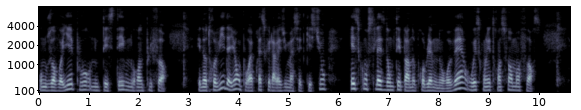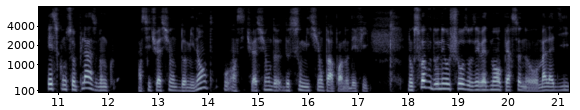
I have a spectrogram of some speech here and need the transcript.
vont nous envoyer pour nous tester ou nous rendre plus forts. Et notre vie, d'ailleurs, on pourrait presque la résumer à cette question, est-ce qu'on se laisse dompter par nos problèmes ou nos revers, ou est-ce qu'on les transforme en force? Est-ce qu'on se place donc en situation dominante ou en situation de, soumission par rapport à nos défis? Donc soit vous donnez aux choses, aux événements, aux personnes, aux maladies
